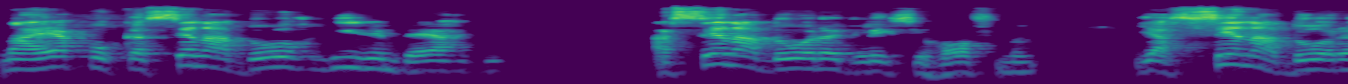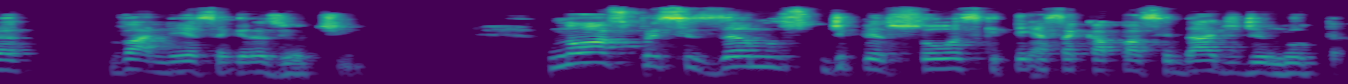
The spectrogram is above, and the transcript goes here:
na época, senador Lindenberg, a senadora Gleice Hoffmann e a senadora Vanessa Graziotin. Nós precisamos de pessoas que têm essa capacidade de luta,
